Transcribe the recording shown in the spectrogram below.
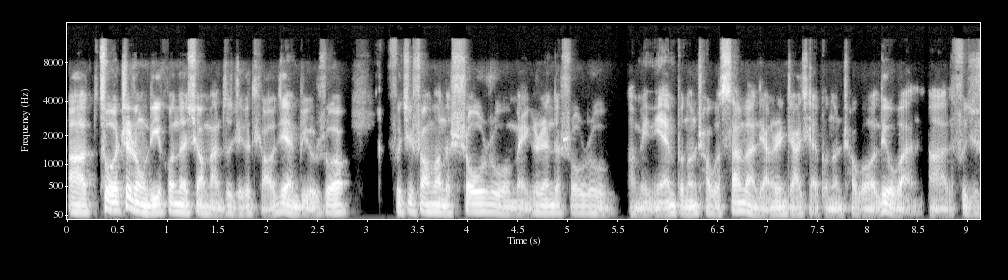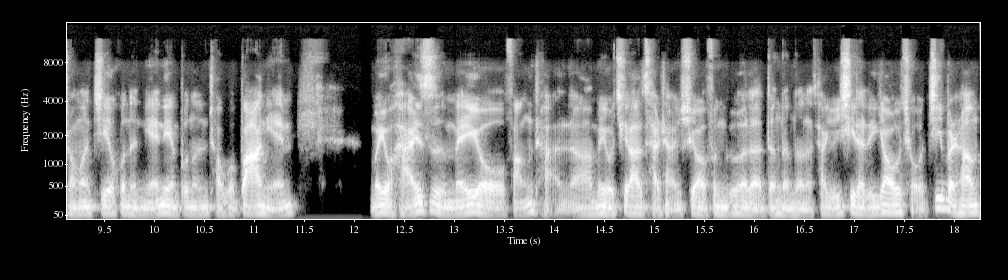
啊，做这种离婚呢需要满足几个条件，比如说。夫妻双方的收入，每个人的收入啊，每年不能超过三万，两个人加起来不能超过六万啊。夫妻双方结婚的年龄不能超过八年，没有孩子，没有房产啊，没有其他的财产需要分割的，等等等等，他有一系列的要求。基本上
